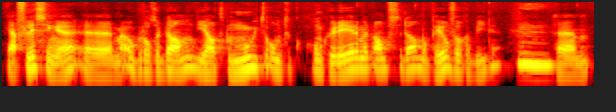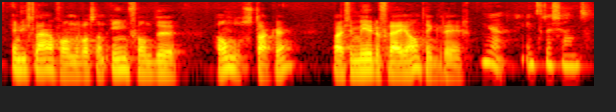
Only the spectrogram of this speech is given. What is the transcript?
ja, Vlissingen, eh, maar ook Rotterdam, die had moeite om te concurreren met Amsterdam op heel veel gebieden. Ehm, en die slavenhandel was dan een van de handelstakken waar ze meer de vrije hand in kregen. Ja, interessant.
